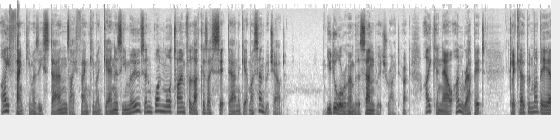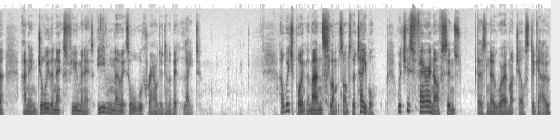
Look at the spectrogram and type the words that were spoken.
I thank him as he stands, I thank him again as he moves, and one more time for luck as I sit down and get my sandwich out. You do all remember the sandwich, right? Right. I can now unwrap it, click open my beer, and enjoy the next few minutes, even though it's all crowded and a bit late. At which point the man slumps onto the table, which is fair enough since there's nowhere much else to go,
